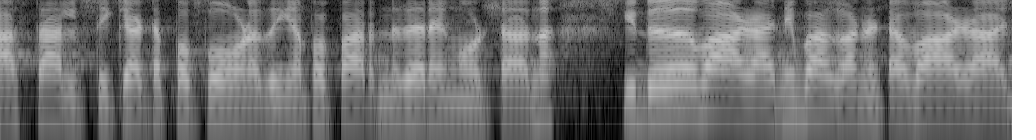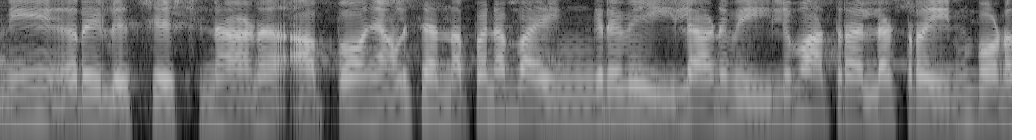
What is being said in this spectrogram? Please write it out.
ആ സ്ഥലത്തേക്കാട്ടോ ഇപ്പോൾ പോണത് ഞാൻ അപ്പോൾ പറഞ്ഞു തരാം എങ്ങോട്ടാന്ന്. ഇത് വാഴാനി ഭാഗമാണ് കേട്ടോ വാഴാനി റെയിൽവേ സ്റ്റേഷനാണ് അപ്പോൾ ഞങ്ങൾ ചെന്നപ്പോൾ തന്നെ ഭയങ്കര വെയിലാണ്. വെയിൽ മാത്രമല്ല ട്രെയിൻ പോണ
